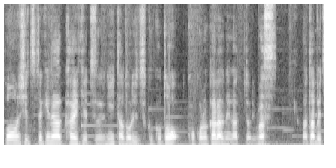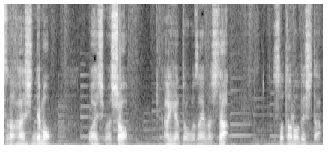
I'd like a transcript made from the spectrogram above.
本質的な解決にたどり着くことを心から願っております。また別の配信でもお会いしましょう。ありがとうございました。ソ太郎でした。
